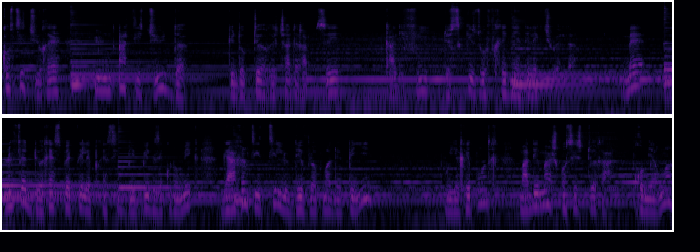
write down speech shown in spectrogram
constituerait une attitude que Dr Richard Ramsey qualifie de schizophrénie intellectuelle. Mais le fait de respecter les principes bibliques économiques garantit-il le développement d'un pays? Pour y répondre, ma démarche consistera, premièrement,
